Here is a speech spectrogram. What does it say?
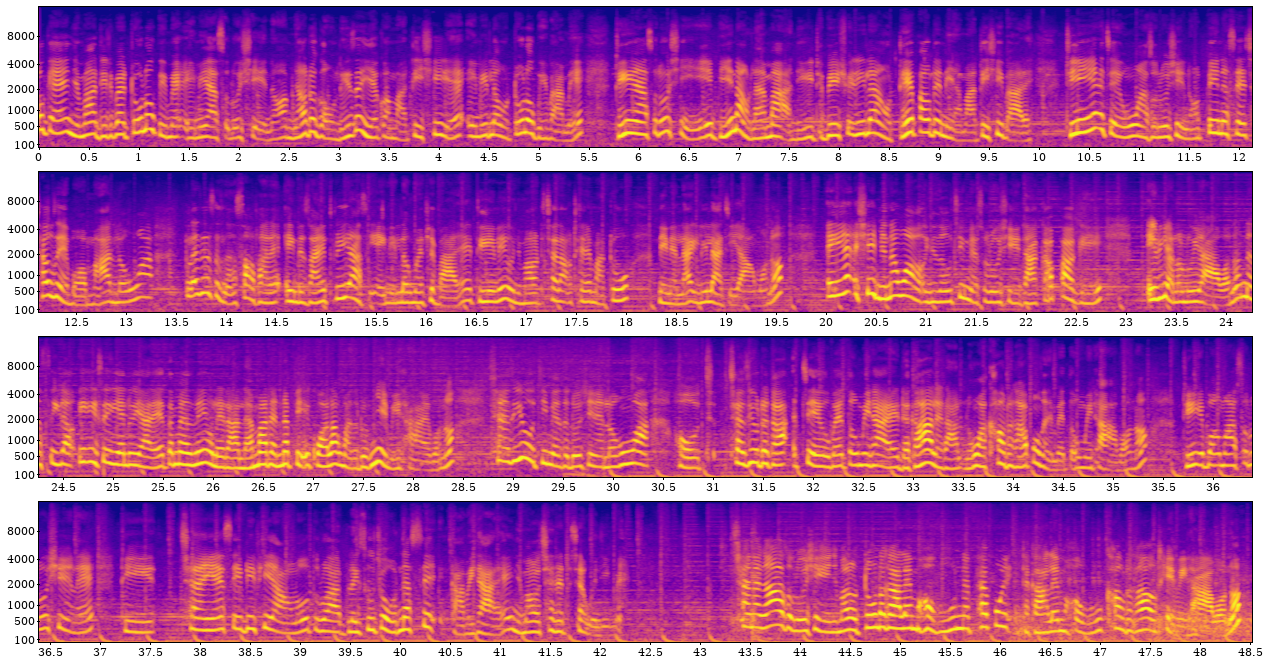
ဟုတ်ကဲ့ညီမဒီတစ်ပတ်တိုးလုပ်ပေးမယ့်အိမ်လေးอ่ะဆိုလို့ရှိရင်တော့မြောက်တကုံ40ရက်ကွက်မှာတည်ရှိတဲ့အိမ်လေးလုံးကိုတိုးလုပ်ပေးပါမယ်ဒီအိမ်อ่ะဆိုလို့ရှိရင်ဘီးနောင်လမ်းမအနီးတပေရွှေလီလမ်းကိုဒဲပေါက်တဲ့နေရာမှာတည်ရှိပါတယ်ဒီအိမ်ရဲ့အကျယ်ဝန်းอ่ะဆိုလို့ရှိရင်တော့ပေ20 60ပေါ်မှာလုံးဝ classic ဆန်ဆန်ဆောက်ထားတဲ့အိမ် design 3RC အိမ်လေးလုံးပဲဖြစ်ပါတယ်ဒီအိမ်လေးကိုညီမတို့တစ်ချက်တော့အထဲမှာတိုးနေနဲ့ like လေးလာကြည့်ရအောင်ပေါ့နော်အိမ်ရဲ့အရှိမျက်နှာဝါကိုအရင်ဆုံးကြည့်မယ်ဆိုလို့ရှိရင်ဒါကားပါကင် area လုံးလို့ရတာပေါ့နော်နှစ်စီးလောက်အေးအေးဆေးရဲလို့ရတယ်တမန်လင်းကိုလည်းဒါလမ်းမတဲ့နှစ်ပေအကွာလောက်မှာသူတို့မြင့်ပေးထားရပေါ့နော်ခြံစည်းကိုကြည့်မယ်ဆိုလို့ရှိရင်လုံးဝဟိုခြံစည်းကိုတကားအကျယ်ကိုပဲသုံးပေးထားရတယ်တကားကလည်းဒါလုံးဝခောက်တကားပုံစံနဲ့ပဲသုံးပေးထားတာပေါ့နော်ဒီအပေါ်မှာဆိုလို့ရှိရင်လည်းဒီခြံရဲ့ safety ဖြစ်အောင်လို့သူတို့က blade switch ကိုနှစ်ဆင့်ကာပေးထားတယ်ညီမတို့ channel တစ်ချက်ဝင်ကြည့်မယ်ခြံတကားဆိုလို့ရှိရင်ညီမတို့တွန်းတကားလည်းမဟုတ်ဘူးနှစ်ဖက်ပွင့်တကားလည်းမဟုတ်ဘူးခောက်တကားကိုထည့်ပေးထားတာပေါ့နော်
